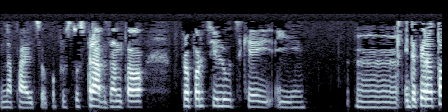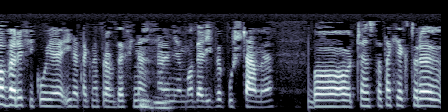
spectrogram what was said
na palcu. Po prostu sprawdzam to w proporcji ludzkiej i Mm, I dopiero to weryfikuje, ile tak naprawdę finalnie mhm. modeli wypuszczamy, bo często takie, które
